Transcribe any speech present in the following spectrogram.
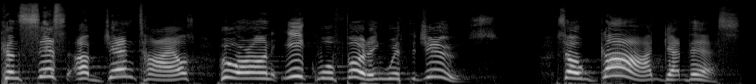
consists of Gentiles who are on equal footing with the Jews. So God, get this,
